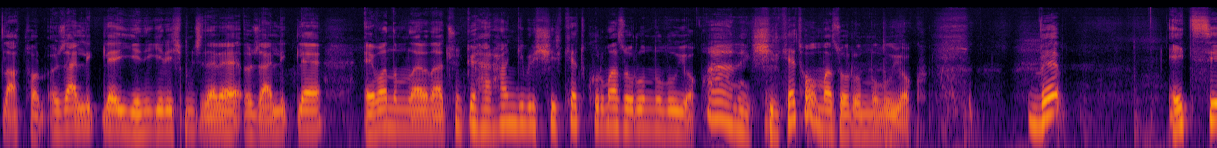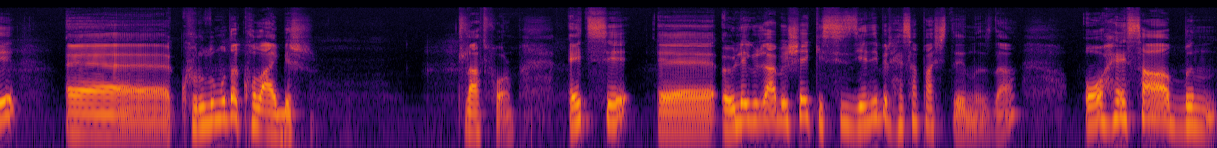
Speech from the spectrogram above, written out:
platform. Özellikle yeni gelişimcilere, özellikle ev hanımlarına çünkü herhangi bir şirket kurma zorunluluğu yok. Yani. Şirket olma zorunluluğu yok. Ve Etsy e, kurulumu da kolay bir platform. Etsy e, öyle güzel bir şey ki siz yeni bir hesap açtığınızda o hesabın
